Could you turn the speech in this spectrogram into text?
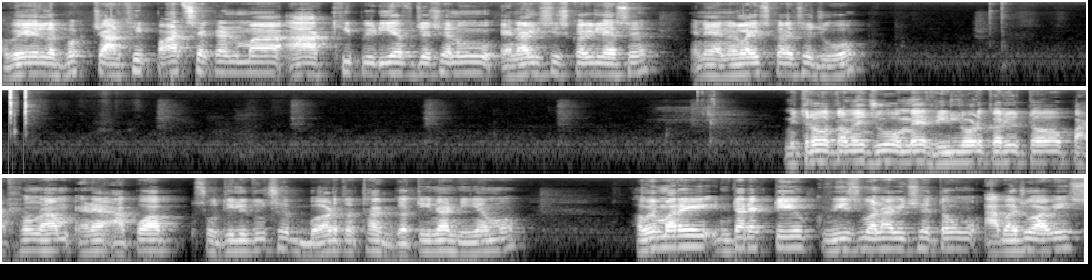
હવે લગભગ ચારથી પાંચ સેકન્ડમાં આ આખી પીડીએફ જે છે એનું એનાલિસિસ કરી લેશે. એને એનાલાઇઝ કરે છે, જુઓ. મિત્રો, તમે જુઓ, મેં રીલોડ કર્યું તો પાઠનું નામ એણે આપોઆપ શોધી લીધું છે, બળ તથા ગતિના નિયમો. હવે મારે ઇન્ટરેક્ટિવ ક્વિઝ બનાવી છે, તો હું આ બાજુ આવીશ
